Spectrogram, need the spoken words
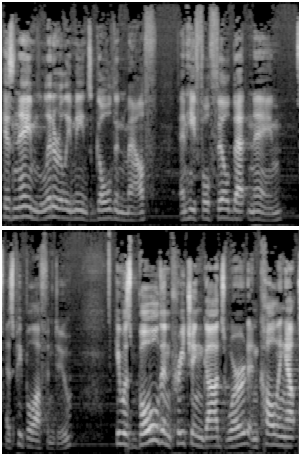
His name literally means golden mouth, and he fulfilled that name, as people often do. He was bold in preaching God's word and calling out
